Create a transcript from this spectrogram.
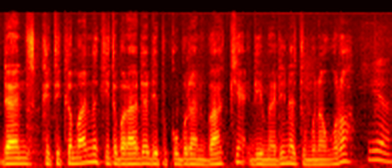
dan ketika mana kita berada di perkuburan Baqi' di Madinatul Munawwarah yeah.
